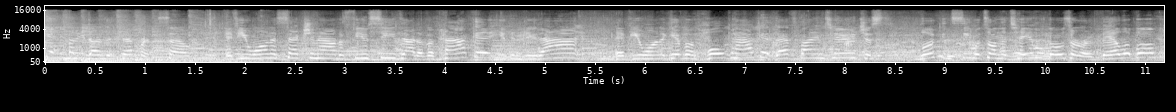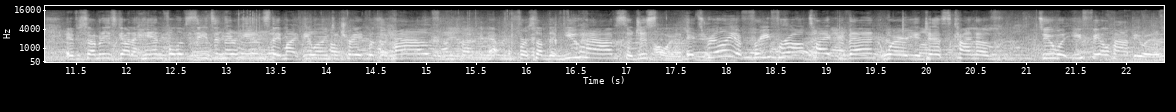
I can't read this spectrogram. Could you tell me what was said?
Everybody does it different. So if you want to section out a few seeds out of a packet, you can do that. If you want to give a whole packet, that's fine too. Just look and see what's on the table. Those are available. If somebody's got a handful of seeds in their hands, they might be willing to trade what they have uh, for something you have. So just, oh, it's really a free-for-all type event where you just kind of do what you feel happy with.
